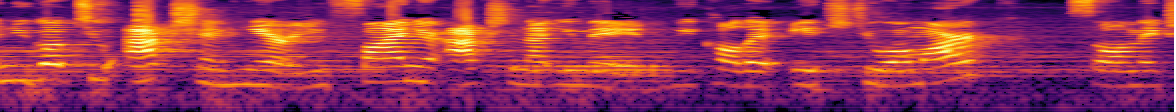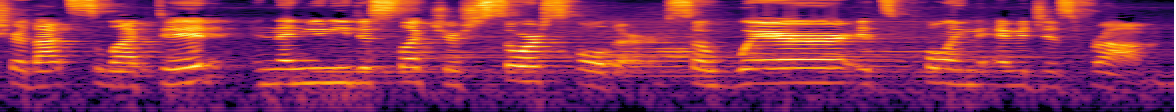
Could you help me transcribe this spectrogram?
And you go up to Action here. You find your action that you made. We call it H2O mark, so I'll make sure that's selected. And then you need to select your source folder, so where it's pulling the images from.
